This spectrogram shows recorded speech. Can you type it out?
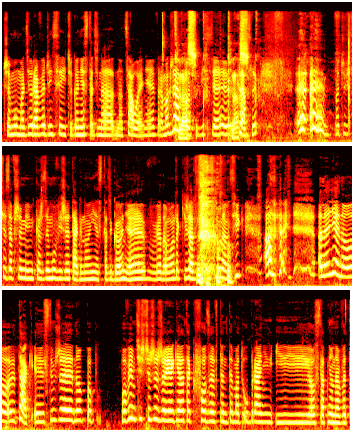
czemu ma dziurawe jeansy i czego nie stać na, na całe, nie? W ramach żartu Klasyk. oczywiście. Klasyk. Klasyk. Oczywiście zawsze mi każdy mówi, że tak, no nie stać go, nie, bo wiadomo, taki żart kosmonaucik, ale, ale nie, no tak, y, z tym, że no po, Powiem Ci szczerze, że jak ja tak wchodzę w ten temat ubrań i ostatnio nawet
